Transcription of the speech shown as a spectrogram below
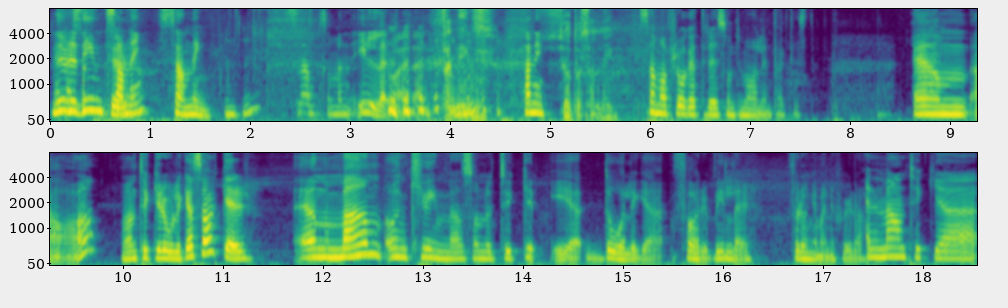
Nu är det din tur. Sanning. Sanning. Mhm. Snabb som en iller var jag där. Sanning. Sanning. Jag tar sanning. Samma fråga till dig som till Malin faktiskt. En, ja, man tycker olika saker. En man och en kvinna som du tycker är dåliga förebilder för unga människor idag. En man tycker jag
